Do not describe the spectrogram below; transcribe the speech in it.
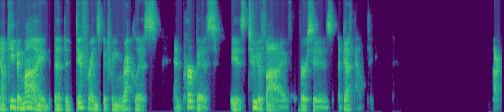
Now, keep in mind that the difference between reckless and purpose is two to five versus a death penalty. All right.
